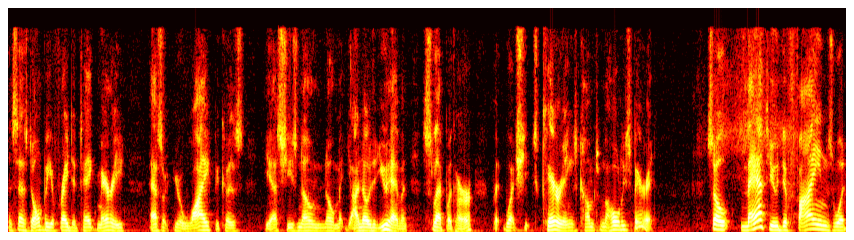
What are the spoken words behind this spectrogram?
and says, Don't be afraid to take Mary as your wife, because yes, she's known. No, I know that you haven't slept with her, but what she's carrying comes from the Holy Spirit. So Matthew defines what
